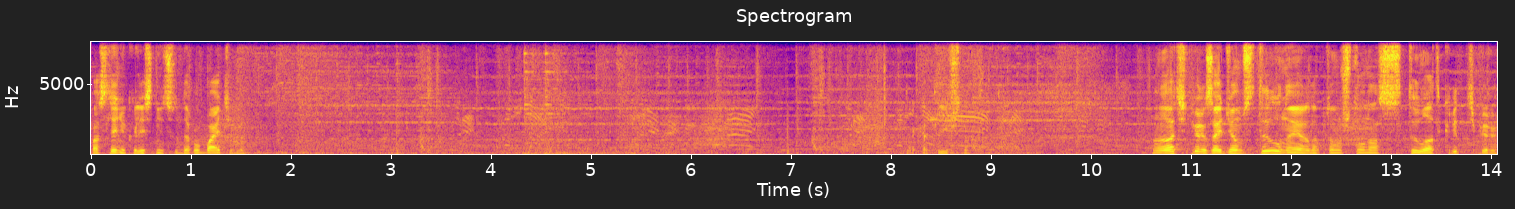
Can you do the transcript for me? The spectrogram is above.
последнюю колесницу дорубайте бы. Так, отлично. Ну а теперь зайдем с тыла, наверное, потому что у нас тыл открыт теперь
